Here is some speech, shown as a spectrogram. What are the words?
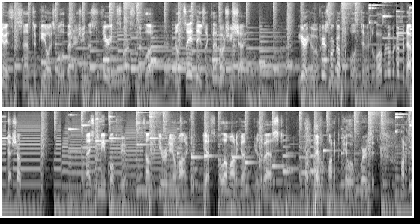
Anyways, this Natsuki always full of energy, and this is Yuri, the smartest in the club. Don't say things like that. Oh, she's shy. Yuri, who appears more comfortable and timid. Blah blah blah blah blah. Shut up. Nice to meet both of you. Sounds like you already know Monika. Yes. Hello, Monika. You're the best. I have a Monika pillow. Where is it? Monika.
